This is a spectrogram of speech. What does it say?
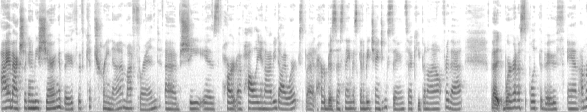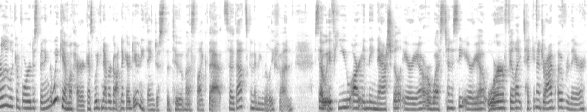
I am actually going to be sharing a booth with Katrina, my friend. Uh, she is part of Holly and Ivy Dye Works, but her business name is going to be changing soon, so keep an eye out for that. But we're going to split the booth, and I'm really looking forward to spending the weekend with her because we've never gotten to go do anything, just the two of us like that. So that's going to be really fun. So if you are in the Nashville area or West Tennessee area or feel like taking a drive over there,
